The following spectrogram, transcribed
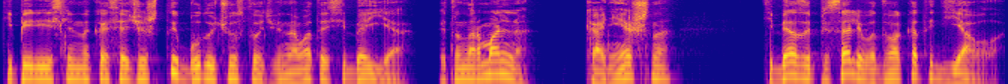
Теперь, если накосячишь ты, буду чувствовать виноватой себя я. Это нормально? Конечно. Тебя записали в адвокаты дьявола.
